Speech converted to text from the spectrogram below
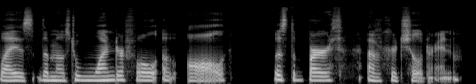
was the most wonderful of all was the birth of her children.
